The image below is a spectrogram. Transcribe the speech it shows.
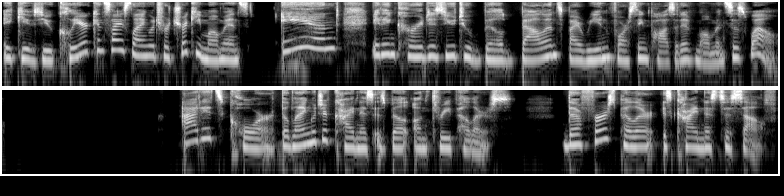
It gives you clear, concise language for tricky moments, and it encourages you to build balance by reinforcing positive moments as well. At its core, the language of kindness is built on three pillars. The first pillar is kindness to self.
